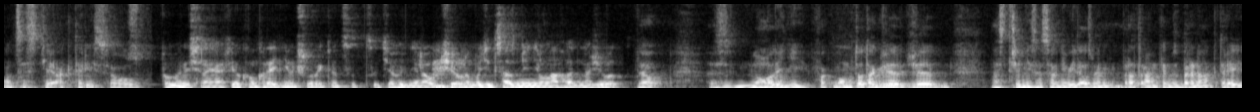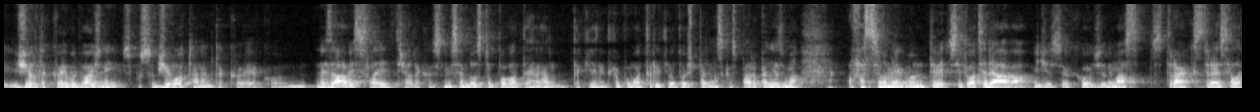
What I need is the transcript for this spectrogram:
na cestě a který jsou... Vzpomeneš na nějakého konkrétního člověka, co, co tě hodně naučil, nebo ti třeba změnil náhled na život? Jo, mnoho lidí. Fakt mám to tak, že, že na střední jsem se hodně viděl s mým bratránkem z Brna, který žil takový odvážný způsob života, nebo takový jako nezávislý. Třeba tak s ním jsem byl stopovat taky hnedka po maturitě od toho Španělska s pár penězma. A fascinuje mě, jak on ty situace dává. Víš, že, jako, že nemá strach, stres, ale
